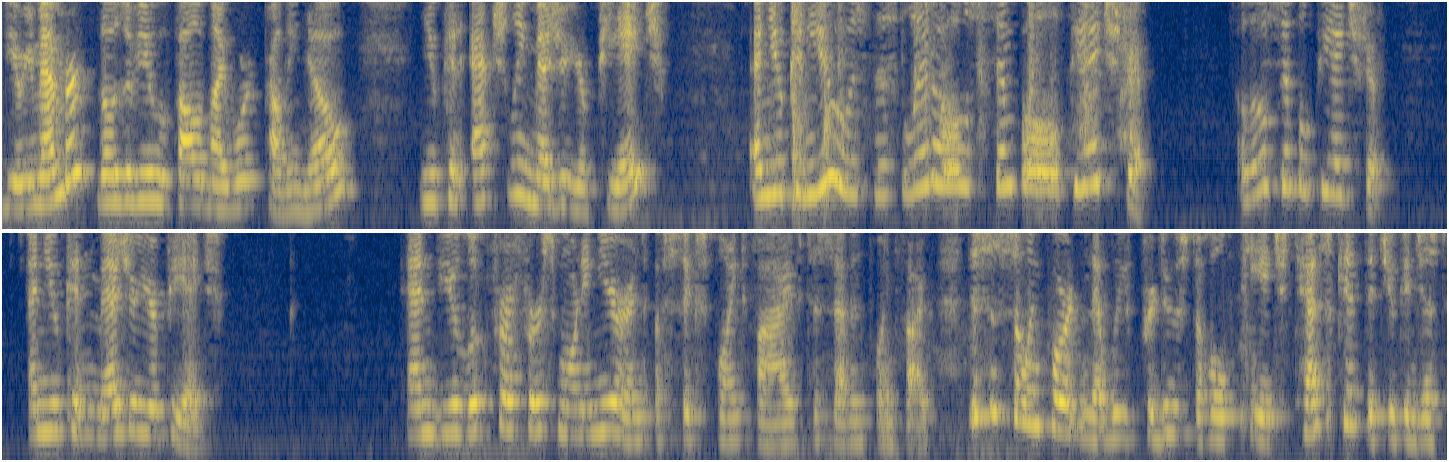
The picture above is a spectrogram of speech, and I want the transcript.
Do you remember? Those of you who followed my work probably know. You can actually measure your pH, and you can use this little simple pH strip, a little simple pH strip, and you can measure your pH. And you look for a first morning urine of 6.5 to 7.5. This is so important that we've produced a whole pH test kit that you can just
